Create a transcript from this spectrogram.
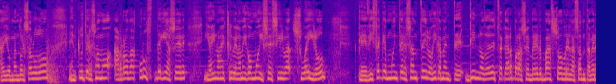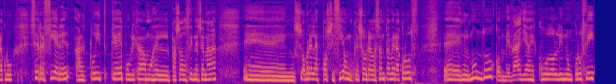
Ahí os mando el saludo. En Twitter somos arroba cruz de y ahí nos escribe el amigo Moisés Silva Sueiro dice que es muy interesante y lógicamente digno de destacar para saber más sobre la Santa Veracruz. Se refiere al tuit que publicábamos el pasado fin de semana sobre la exposición que sobre la Santa Veracruz eh, en el mundo, con medallas, escudos, lignum crucis,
